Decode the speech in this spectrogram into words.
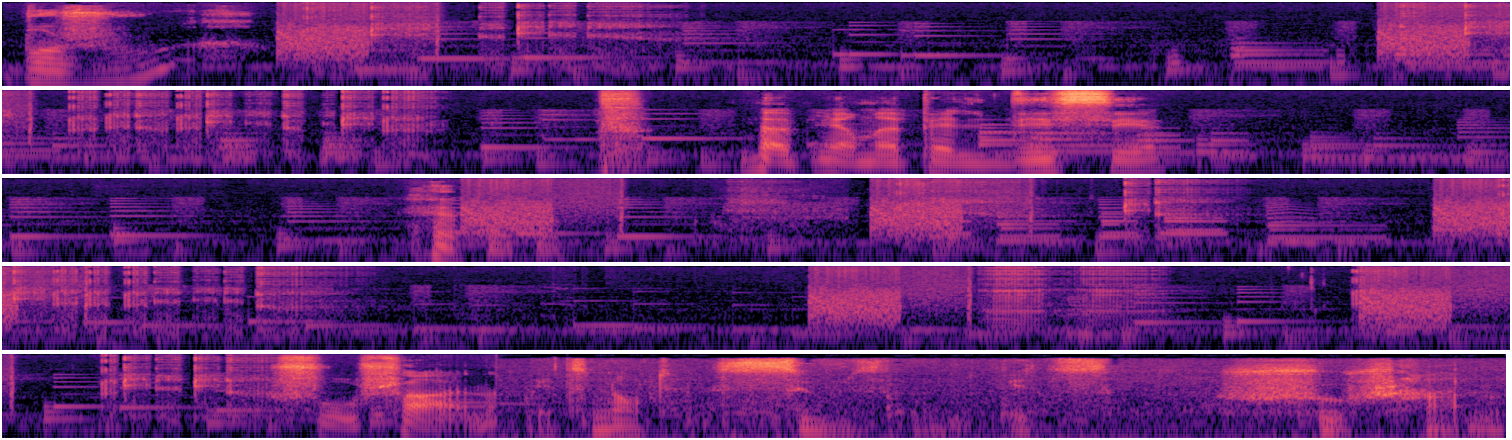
Bonjour. Ma mère m'appelle DC. Shushan. It's not Susan, it's Shushan.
